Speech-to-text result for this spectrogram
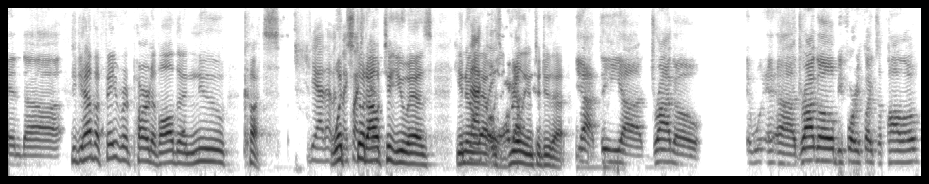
and uh, Did you have a favorite part of all the new cuts? Yeah, that was What my stood out to you as you know that was Yeah. brilliant to do that? yeah, the uh, Drago, uh, Drago before he fights Apollo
